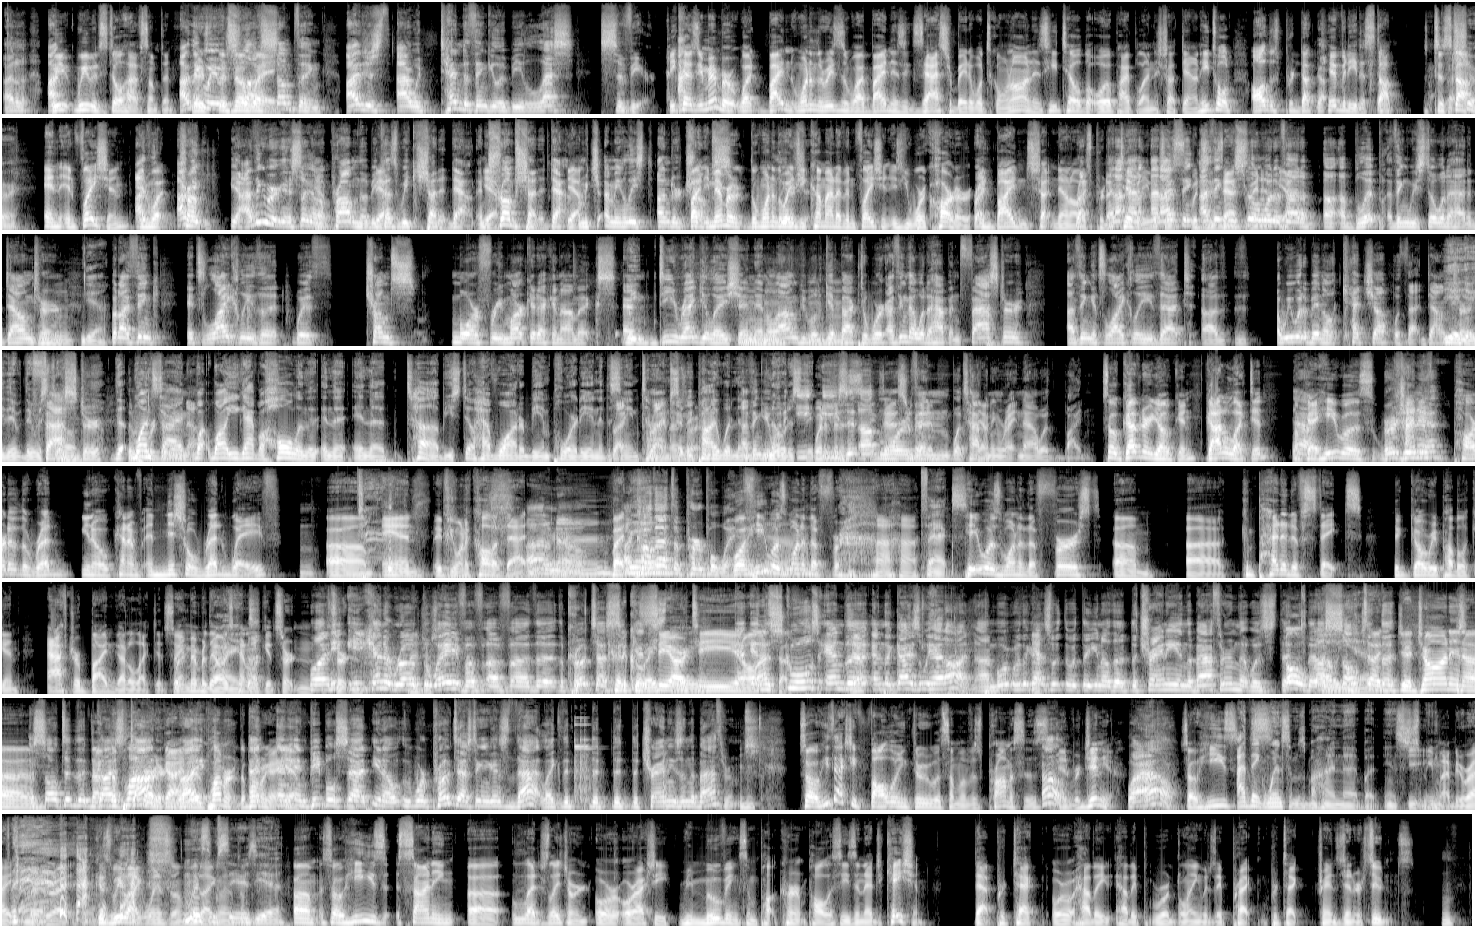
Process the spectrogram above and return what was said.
i don't know I, we, we would still have something. I think there's, we would there's still no have way. something i just i would tend to think it would be less severe Because you remember what Biden, one of the reasons why Biden has exacerbated what's going on is he told the oil pipeline to shut down. He told all this productivity to stop, to stop. Sure. And inflation and what I Trump, think, yeah, I think we were going to still have a problem though because we shut it down, and Yeah. Trump shut it down. Yeah. I mean, I mean, at least under Trump. but Trump. remember, the, one of the ways you come out of inflation is you work harder, Right. and Biden's shutting down all this And I- productivity, and, and which I is, think which I think we still would have Yeah. had a, a blip. I think we still would have had a downturn. Yeah. But I think it's likely that with Trump's more free market economics and deregulation Mm-hmm. and allowing people to get back to work, I think that would have happened faster. I think it's likely that uh, th- we would have been able to catch up with that downturn Yeah, yeah, they, they were faster. Still, the, than one what we're doing side, now. while you have a hole in the in the in the tub, you still have water being poured in at the Right, same time. right. So And they it- probably wouldn't I have think it would noticed e- it. Would've been ease it up more than what's happening right now with Biden. So Governor Youngkin got elected. Yeah. Okay, he was kind Virginia. of part of the red, you know, kind of initial red wave, Hmm. um, and if you want to call it that. I don't know. But I call that the purple wave. well, he was one of the first. Facts. he was one of the first um, uh, competitive states to go Republican after Biden got elected. So you remember they always kind of look at certain. well, and certain he, he kind of rode the wave of, of uh, the the protests critical against CRT and, and, all and that the stuff. schools and the Yep. and the guys that we had on. Um, what were the guys with, with the you know the, the tranny in the bathroom that was that, Oh, that oh, assaulted yeah. the Uh, John and uh, assaulted the, the- the guy's plumber daughter, guy, the plumber- the plumber and, guy, and, yeah. and people said, you know, we're protesting against that, like the the, the, the trannies in the bathrooms. So he's actually following through with some of his promises Oh. in Virginia. Wow. So he's. I think Winsome's behind that, but it's you, you might be right. You might be right because we like Winsome. We like Winsome Winsome. Sears, yeah. Um, so he's signing uh, legislation or, or, or actually removing some po- current policies in education that protect or how they how they word the language they pre- protect transgender students.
